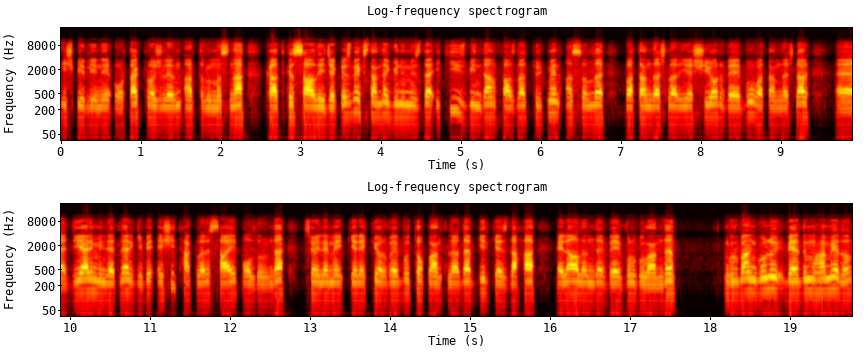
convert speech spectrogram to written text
işbirliğini, ortak projelerin arttırılmasına katkı sağlayacak. Özbekistan'da günümüzde 200 binden fazla Türkmen asıllı vatandaşlar yaşıyor ve bu vatandaşlar e, diğer milletler gibi eşit hakları sahip olduğunu da söylemek gerekiyor ve bu toplantılarda bir kez daha ele alındı ve vurgulandı. Gurbanguly Berdimuhamedov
